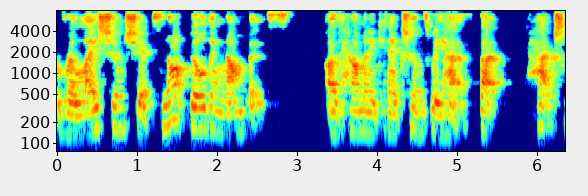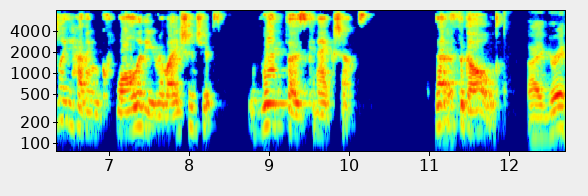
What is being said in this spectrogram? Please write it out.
relationships, not building numbers of how many connections we have, but actually having quality relationships with those connections. That's yeah. the gold. I agree.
